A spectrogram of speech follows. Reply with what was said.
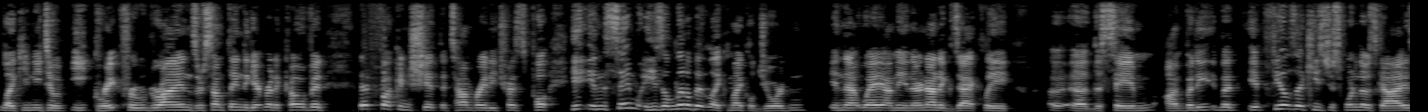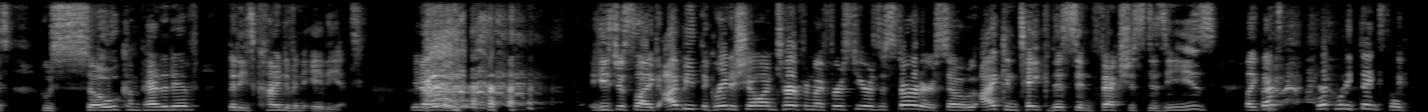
like you need to eat grapefruit rinds or something to get rid of COVID. That fucking shit that Tom Brady tries to pull. He in the same way, he's a little bit like Michael Jordan in that way. I mean, they're not exactly uh, uh, the same, on, but he but it feels like he's just one of those guys who's so competitive that he's kind of an idiot. You know, like he's just like, I beat the greatest show on turf in my first year as a starter, so I can take this infectious disease. Like that's that's what he thinks. Like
